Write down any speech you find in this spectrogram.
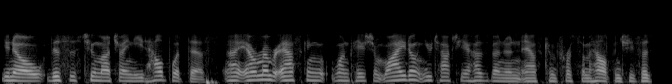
you know this is too much i need help with this I, I remember asking one patient why don't you talk to your husband and ask him for some help and she said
